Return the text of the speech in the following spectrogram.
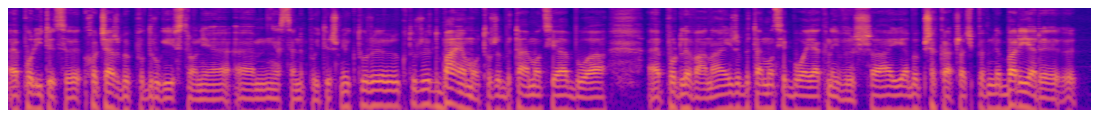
e, politycy, chociażby po drugiej stronie em, sceny politycznej, który, którzy dbają o to, żeby ta emocja była e, podlewana i żeby ta emocja była jak najwyższa i aby przekraczać pewne bariery e,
